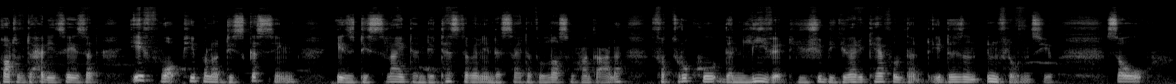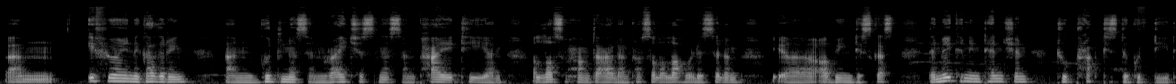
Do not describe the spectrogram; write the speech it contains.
part of the hadith says that if what people are discussing is disliked and detestable in the sight of Allah subhanahu wa ta'ala fatruku then leave it. You should be very careful that it doesn't influence you. So um, if you're in a gathering and goodness and righteousness and piety and Allah subhanahu wa ta'ala and Prophet sallallahu uh, are being discussed, then make an intention to practice the good deed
